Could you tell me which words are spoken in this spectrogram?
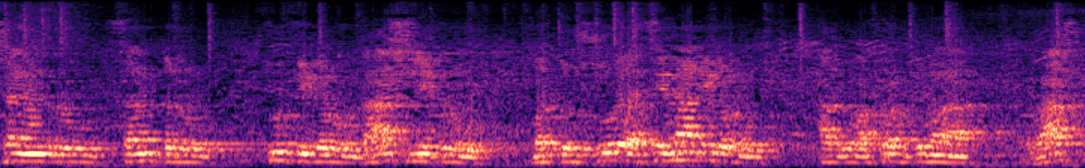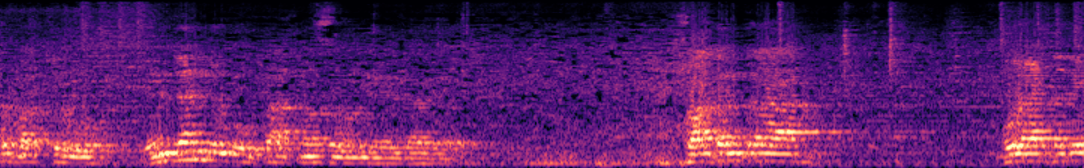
ಶರಣರು, ಸಂತರು, ಸೂಫಿಗಳು, ದಾರ್ಶನಿಕರು ಮತ್ತು ಶೂರ ಸೇನಾನಿಗಳು ಹಾಗೂ ಅಪ್ರತಿಮ ರಾಷ್ಟ್ರಭಕ್ತರು ಎಂದೆಂದಿಗೂ ಪ್ರಾರ್ಥನೋತ್ಸವವನ್ನು ಹೇಳಿದ್ದಾರೆ ಸ್ವಾತಂತ್ರ್ಯ ಹೋರಾಟದಲ್ಲಿ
